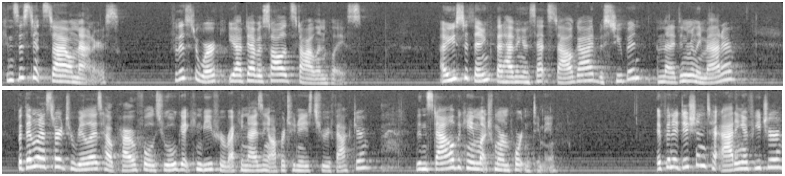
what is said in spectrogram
Consistent style matters. For this to work, you have to have a solid style in place. I used to think that having a set style guide was stupid and that it didn't really matter. But then when I started to realize how powerful a tool Git can be for recognizing opportunities to refactor, then style became much more important to me. If in addition to adding a feature,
